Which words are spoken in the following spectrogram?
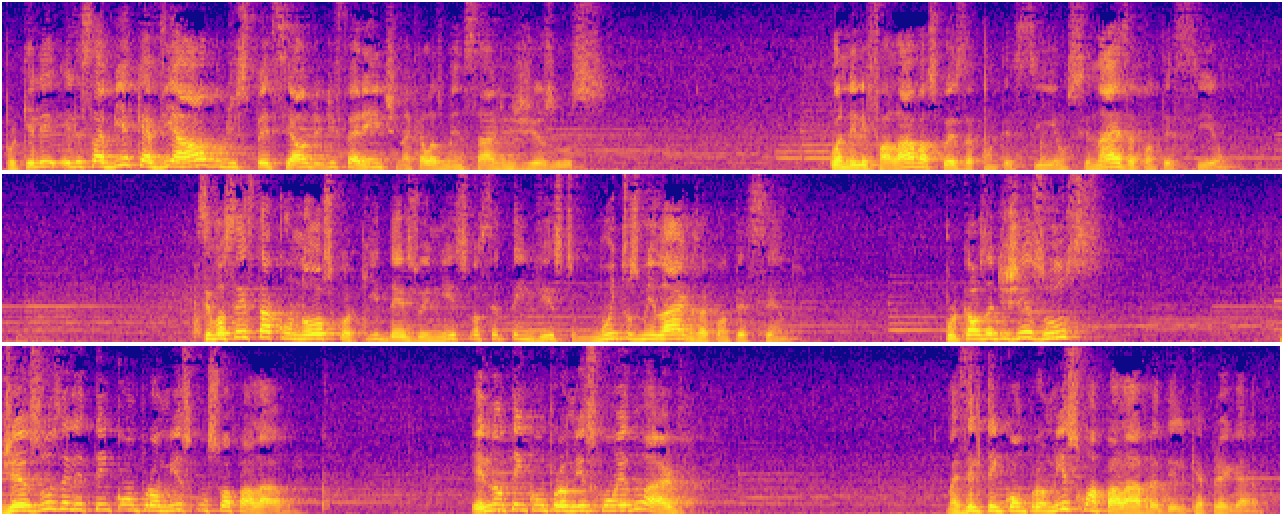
porque ele, ele sabia que havia algo de especial, de diferente naquelas mensagens de Jesus. Quando ele falava, as coisas aconteciam, sinais aconteciam. Se você está conosco aqui desde o início, você tem visto muitos milagres acontecendo. Por causa de Jesus. Jesus ele tem compromisso com sua palavra. Ele não tem compromisso com o Eduardo. Mas ele tem compromisso com a palavra dele que é pregada.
